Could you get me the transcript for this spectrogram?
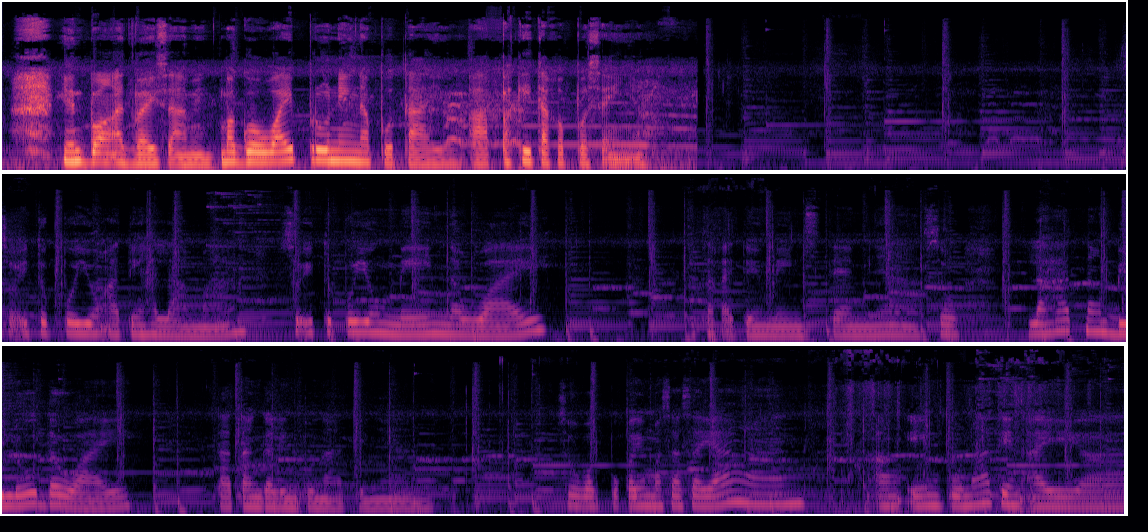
yun po ang advice sa amin. Magwa-Y pruning na po tayo. Ah, pakita ko po sa inyo. Ito po yung ating halaman. So, ito po yung main na Y. At saka ito yung main stem niya. So, lahat ng below the Y, tatanggalin po natin yan. So, wag po kayong masasayangan. Ang aim po natin ay ah,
